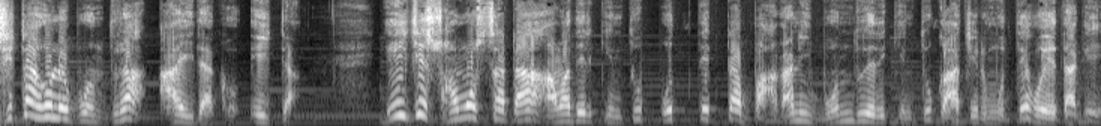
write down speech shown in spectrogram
সেটা হলো বন্ধুরা, আই দেখো, এইটা। এই যে সমস্যাটা আমাদের কিন্তু প্রত্যেকটা বাগানি বন্ধুদের কিন্তু গাছের মধ্যে হয়ে থাকে।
